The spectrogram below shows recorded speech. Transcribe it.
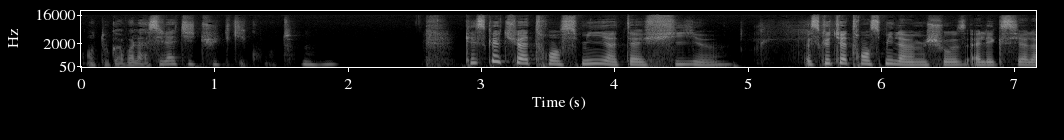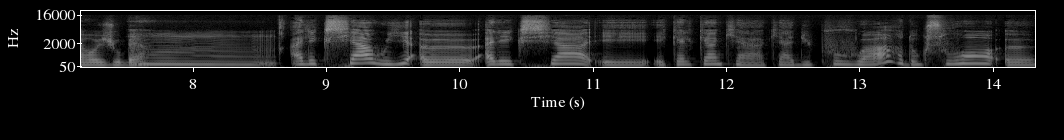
en tout cas, voilà, c'est l'attitude qui compte. Qu'est-ce que tu as transmis à ta fille Est-ce que tu as transmis la même chose, Alexia Laroche-Joubert? Hum, Alexia, oui. euh, Alexia est, est quelqu'un qui a, qui a du pouvoir. Donc souvent, euh,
